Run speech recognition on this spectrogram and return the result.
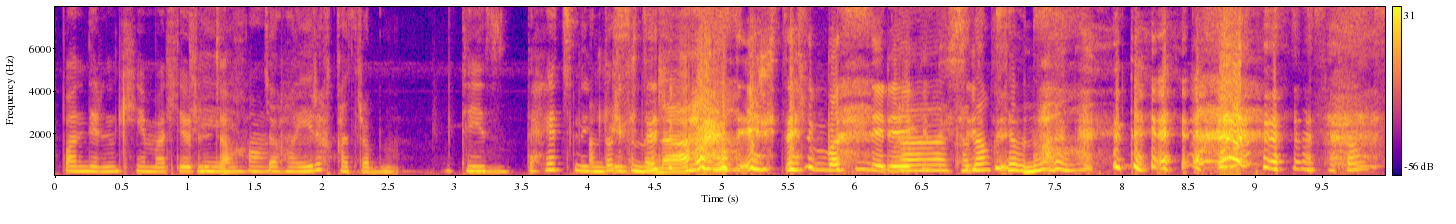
Японд ирнэ гэх юм бол ер нь жоохон жоохон ирэх газар тийм дахиад нэг. Ирэх зэлэн бодсон нэрээ гэдэг. Солонгос юм уу? Солонгос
